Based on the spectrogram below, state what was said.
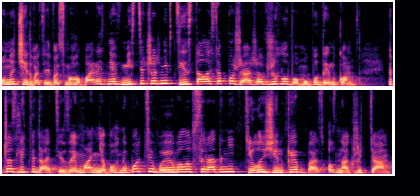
Уночі 28 березня в місті Чернівці сталася пожежа в житловому будинку. Під час ліквідації займання вогнеборці виявили всередині тіло жінки без ознак життя.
